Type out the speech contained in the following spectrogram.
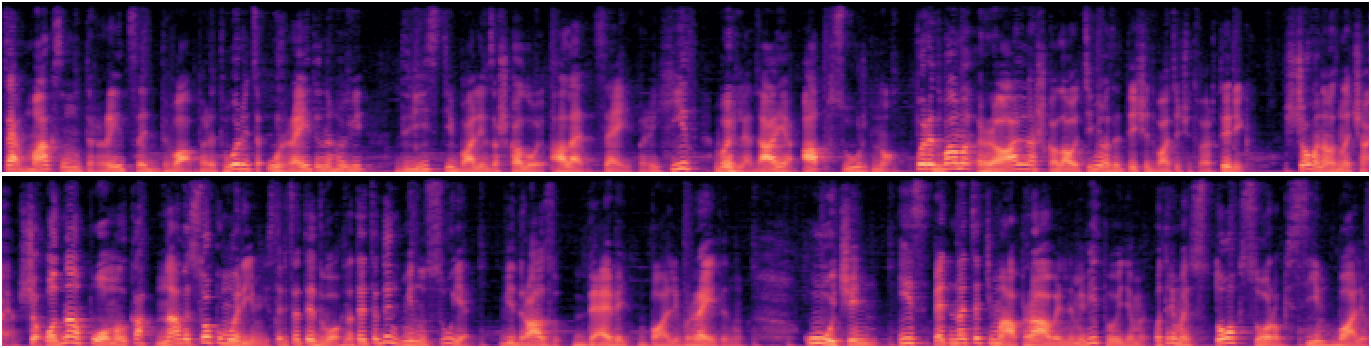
це максимум 32, перетворюються у рейтингові 200 балів за шкалою. Але цей перехід виглядає абсурдно. Перед вами реальна шкала оцінювання за 2024 рік. Що вона означає? Що одна помилка на високому рівні з 32 на 31 мінусує відразу 9 балів рейтингу. Учень із 15 правильними відповідями отримає 147 балів,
